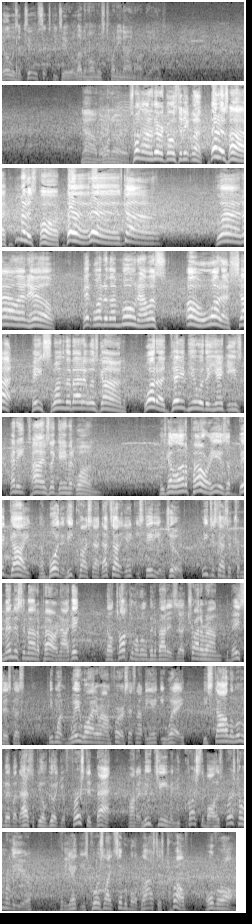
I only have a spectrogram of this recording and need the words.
Hill was at 262, 11 homers, 29 RBIs. Now the 1 0. Swung on, and there it goes to deep left. It is high, it is far, it is gone. Glenallen Hill hit one to the moon, Alice. Oh, what a shot. He swung the bat, it was gone. What a debut of the Yankees, and he ties the game at one. He's got a lot of power. He is a big guy, and boy, did he crush that. That's out at Yankee Stadium, too. He just has a tremendous amount of power. Now, I think they'll talk to him a little bit about his uh, trot around the bases because he went way wide around first. That's not the Yankee way. He stalled a little bit, but it has to feel good. Your first at bat on a new team, and you crush the ball. His first home run of the year for the Yankees. Coors Light Silver Bullet Blast, his 12th overall.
